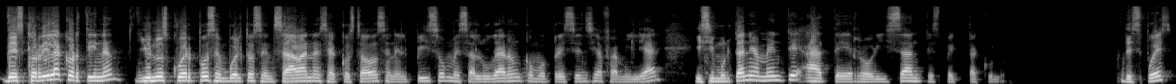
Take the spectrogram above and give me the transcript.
Descorrí la cortina y unos cuerpos envueltos en sábanas y acostados en el piso me saludaron como presencia familiar y simultáneamente aterrorizante espectáculo. Después,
